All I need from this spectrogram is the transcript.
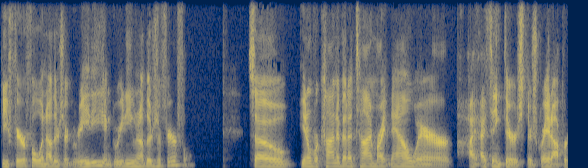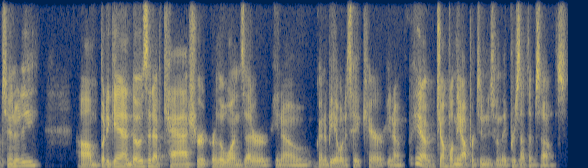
be fearful when others are greedy and greedy when others are fearful. So, you know, we're kind of at a time right now where I, I think there's there's great opportunity. Um, but again, those that have cash are, are the ones that are, you know, going to be able to take care, you know, you know, jump on the opportunities when they present themselves.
